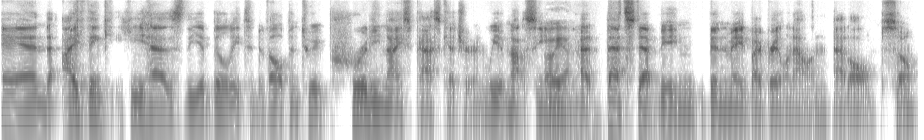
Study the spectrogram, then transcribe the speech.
And i think he has the ability to develop into a pretty nice pass catcher. And we have not seen Oh, yeah. that that step being been made by braylon allen at all. So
